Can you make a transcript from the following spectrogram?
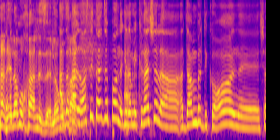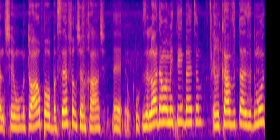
אני לא מוכן לזה, לא אז מוכן. אתה לא עשית את זה פה? נגיד המקרה של האדם בדיכאון, אה, שהוא מתואר פה בספר שלך, אה, זה לא אדם אמיתי בעצם? הרכבת איזה דמות?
